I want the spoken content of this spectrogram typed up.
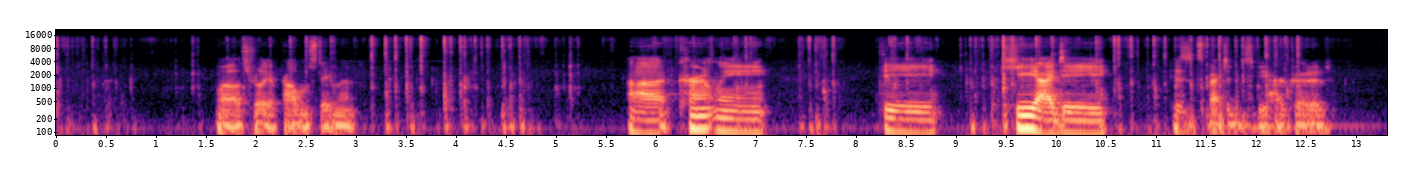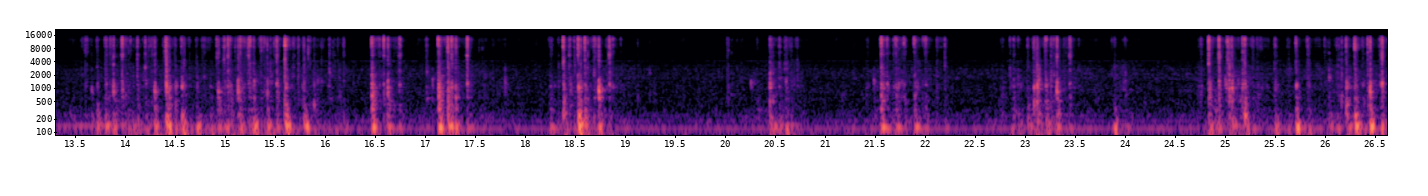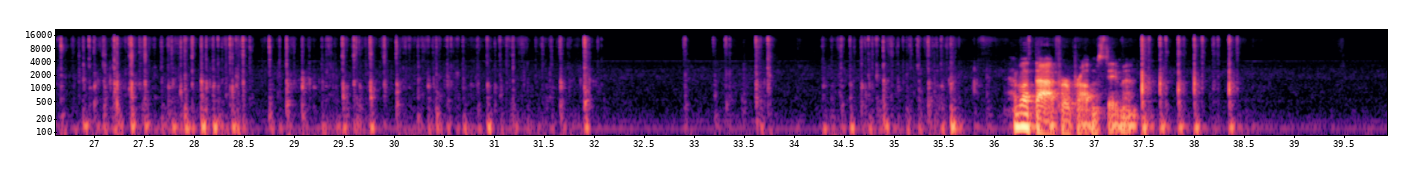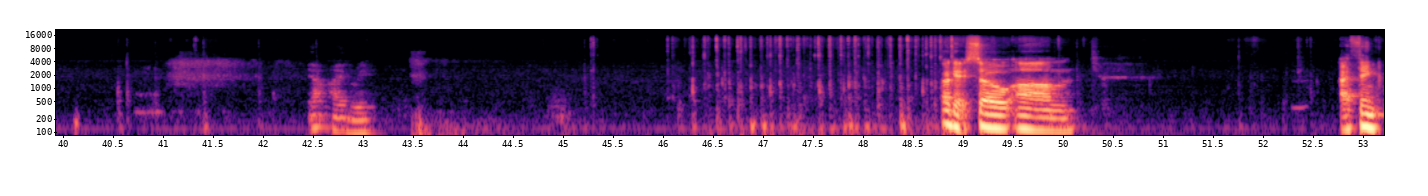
well, it's really a problem statement. Uh, currently, the key ID is expected to be hard about that for a problem statement? Yeah, I agree. Okay, so um, I think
